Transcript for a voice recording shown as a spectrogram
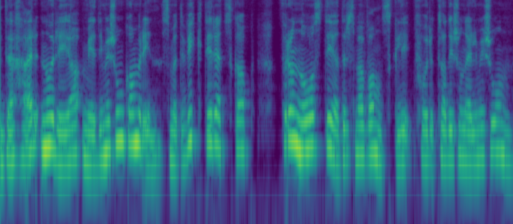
Det er her Norea Mediemisjon kommer inn som et viktig redskap for å nå steder som er vanskelig for tradisjonell misjon.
